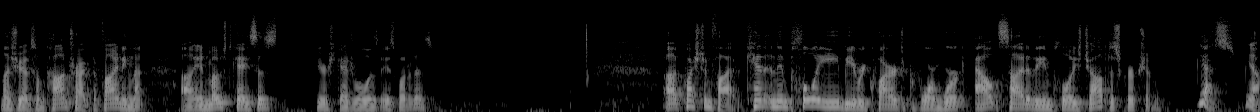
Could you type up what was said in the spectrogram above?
Unless you have some contract defining that. Uh, in most cases, your schedule is, is what it is. Uh, question five Can an employee be required to perform work outside of the employee's job description? Yes, yeah.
